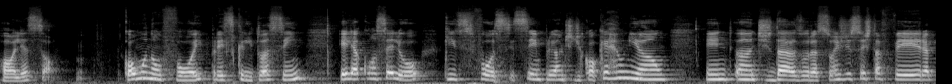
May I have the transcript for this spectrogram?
Olha só. Como não foi prescrito assim, ele aconselhou que fosse sempre antes de qualquer reunião, antes das orações de sexta-feira,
